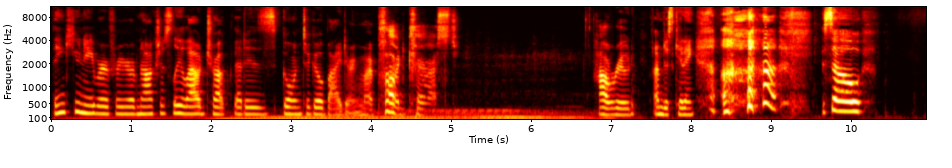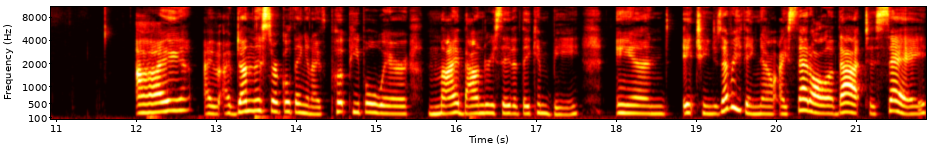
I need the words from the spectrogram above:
Thank you, neighbor, for your obnoxiously loud truck that is going to go by during my podcast. How rude. I'm just kidding. so I I've, I've done this circle thing and I've put people where my boundaries say that they can be and it changes everything. Now, I said all of that to say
